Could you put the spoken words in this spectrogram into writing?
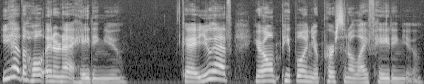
you have the whole internet hating you. Okay, you have your own people in your personal life hating you.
